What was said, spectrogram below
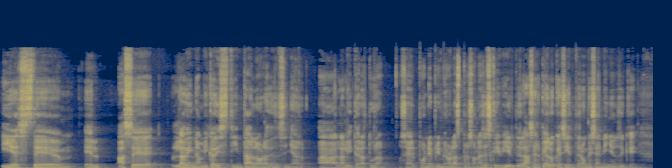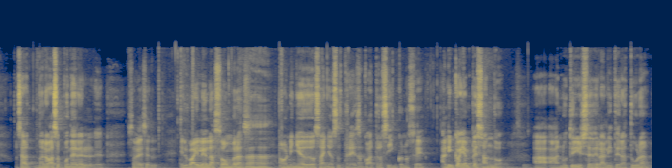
Y este, él hace la dinámica distinta a la hora de enseñar a la literatura. O sea, él pone primero a las personas a escribir de- acerca de lo que sienten, aunque sean niños, de que, o sea, no le vas a poner el, el, ¿sabes? El, el baile de las sombras Ajá. a un niño de dos años, o tres, cuatro, cinco, no sé. Alguien que vaya empezando a, a nutrirse de la literatura,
